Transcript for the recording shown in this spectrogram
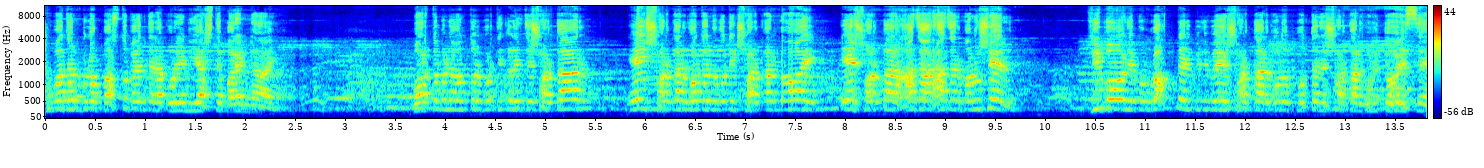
সমাধানমূলক বাস্তবায়ন তারা করে নিয়ে আসতে পারেন নাই। বর্তমানে অন্তর্বর্তীকালীন যে সরকার, এই সরকার গতানুগতিক সরকার নয়, এই সরকার হাজার হাজার মানুষের জীবন এবং রক্তের বিনিময়ে সরকার গণপ্রত্যানের সরকার গঠিত হয়েছে।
